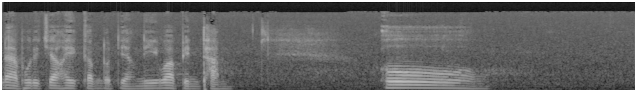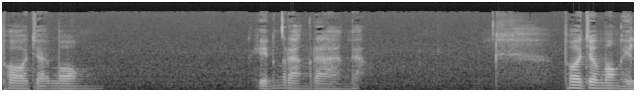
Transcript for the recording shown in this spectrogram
หน้าพระพุทธเจ้าให้กำหนดอย่างนี้ว่าเป็นธรรม โอ้ พอจะมอง เห็นรางรางแล้ว พอจะมองเห็น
